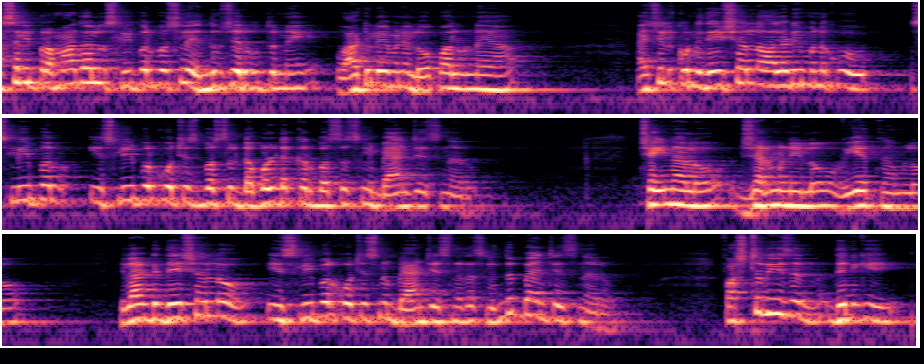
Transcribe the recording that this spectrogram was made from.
అసలు ఈ ప్రమాదాలు స్లీపర్ బస్సులో ఎందుకు జరుగుతున్నాయి? వాటిలో ఏమైనా లోపాలు ఉన్నాయా? యాక్చువల్లీ కొన్ని దేశాల్లో ఆల్రెడీ మనకు స్లీపర్ ఈ స్లీపర్ కోచెస్ బస్సులు డబుల్ డెక్కర్ బస్సెస్ని బ్యాన్ చేసినారు. చైనాలో జర్మనీలో వియత్నాంలో. ఇలాంటి దేశాల్లో ఈ స్లీపర్ కోచెస్ను బ్యాన్ చేసినారు. అసలు ఎందుకు బ్యాన్ చేసినారు? ఫస్ట్ రీజన్ దీనికి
